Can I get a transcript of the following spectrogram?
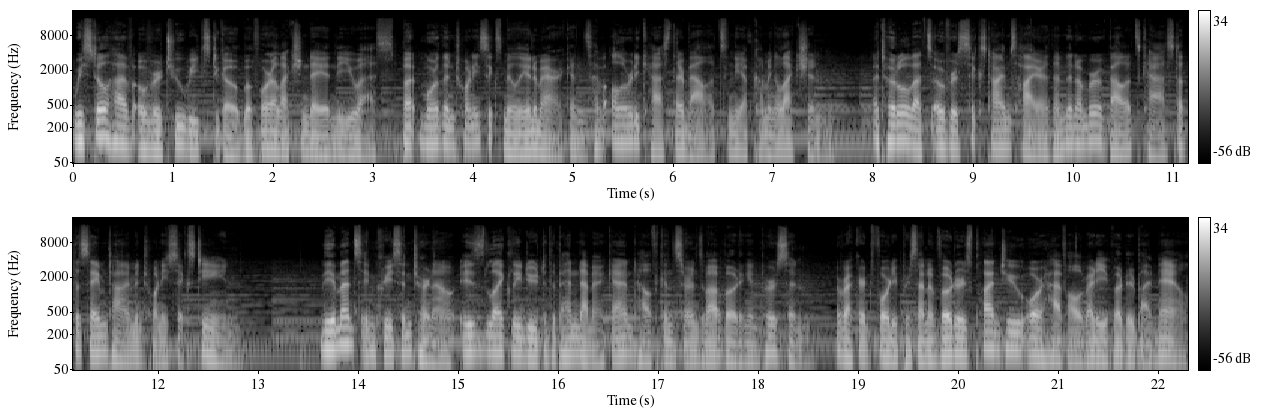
We still have over two weeks to go before Election Day in the US, but more than 26 million Americans have already cast their ballots in the upcoming election, a total that's over six times higher than the number of ballots cast at the same time in 2016. The immense increase in turnout is likely due to the pandemic and health concerns about voting in person. A record 40% of voters plan to or have already voted by mail.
